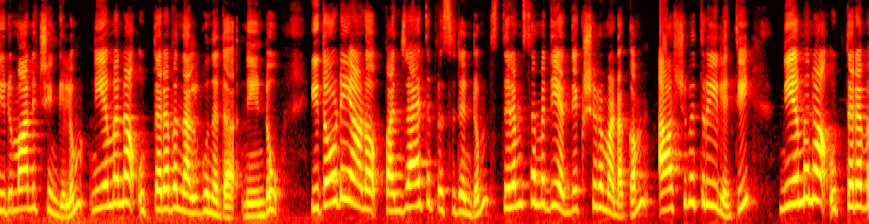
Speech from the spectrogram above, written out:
തീരുമാനിച്ചെങ്കിലും നിയമന ഉത്തരവ് നൽകുന്നത് നീണ്ടു. ഇതോടെയാണ് പഞ്ചായത്ത് പ്രസിഡന്റും സ്ഥിരം സമിതി അധ്യക്ഷരുമടക്കം ആശുപത്രിയിലെത്തി നിയമന ഉത്തരവ്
